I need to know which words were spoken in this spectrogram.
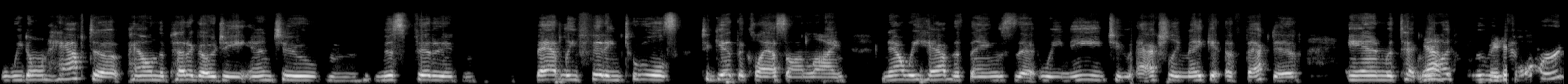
we don't have to pound the pedagogy into misfitting, badly fitting tools to get the class online. Now we have the things that we need to actually make it effective and with technology yeah, moving forward,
